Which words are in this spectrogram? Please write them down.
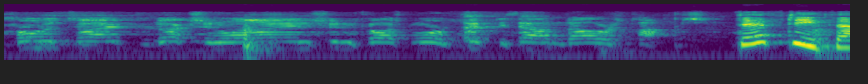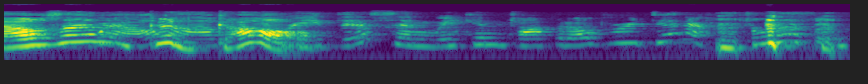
prototype production line. Shouldn't cost more than fifty thousand dollars tops. Fifty thousand? Well, Good uh, I'll, God. I'll read this and we can talk it over at dinner. Terrific.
